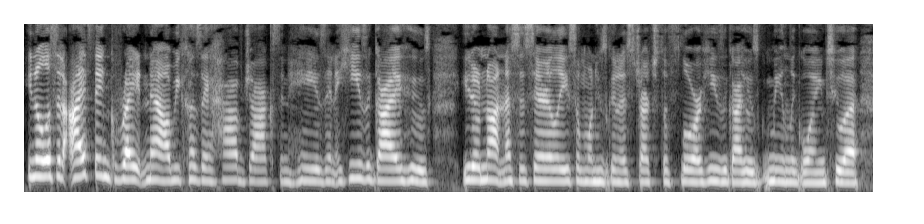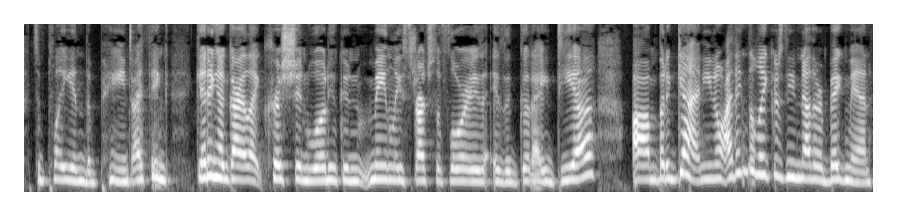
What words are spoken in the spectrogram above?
you know, listen, I think right now, because they have Jaxson Hayes, and he's a guy who's, you know, not necessarily someone who's going to stretch the floor. He's a guy who's mainly going to uh, to play in the paint. I think getting a guy like Christian Wood who can mainly stretch the floor is, is a good idea. Um, but again, you know, I think the Lakers need another big man.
